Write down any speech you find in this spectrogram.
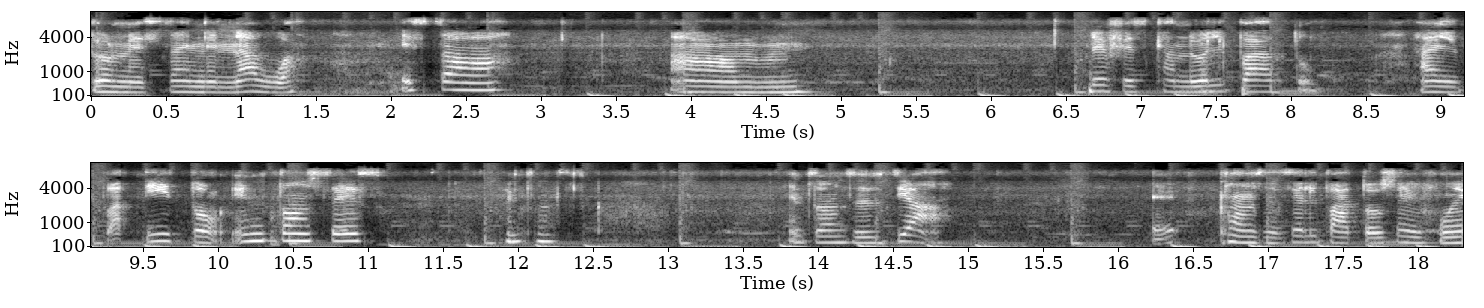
No está en el agua. Estaba refrescando el pato al patito. Entonces, entonces entonces ya. eh, Entonces el pato se fue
